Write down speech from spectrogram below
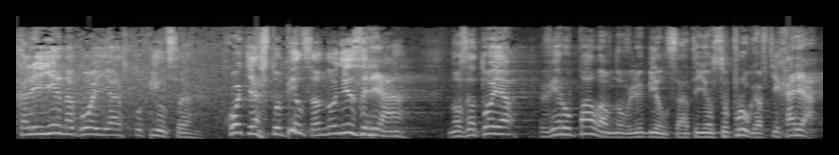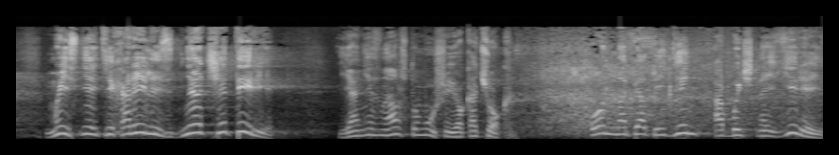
В колее ногой я оступился. Хоть я оступился, но не зря. Но зато я в Веру Павловну влюбился от ее супруга втихаря. Мы с ней тихорились дня четыре. Я не знал, что муж ее качок. Он на пятый день обычной гирей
